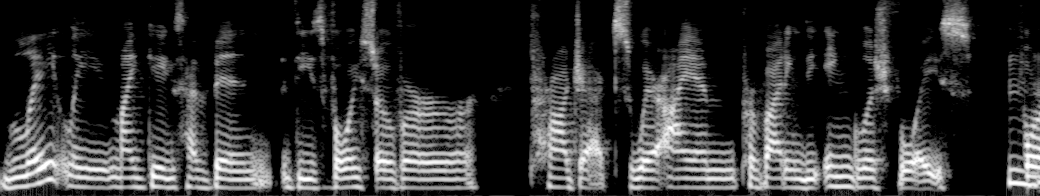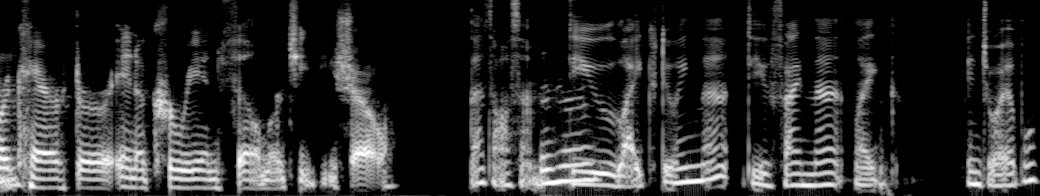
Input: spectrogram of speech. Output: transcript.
Lately, my gigs have been these voiceover projects where I am providing the English voice mm-hmm. for a mm-hmm. character in a Korean film or TV show. That's awesome. Mm-hmm. Do you like doing that? Do you find that like enjoyable?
